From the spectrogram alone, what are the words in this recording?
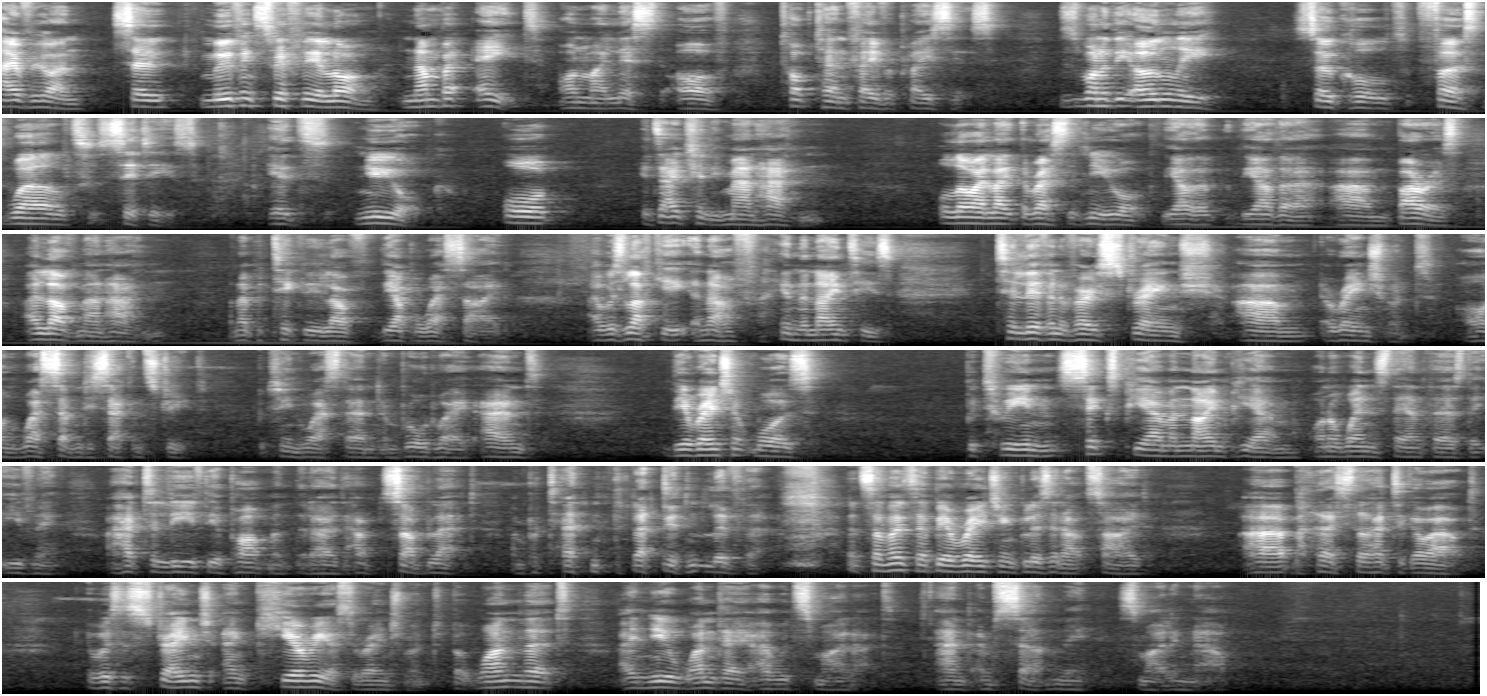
Hi everyone. So moving swiftly along, number eight on my list of top 10 favorite places. This is one of the only so-called first world cities. It's New York, or it's actually Manhattan. Although I like the rest of New York, the other, the other um, boroughs, I love Manhattan. And I particularly love the Upper West Side. I was lucky enough in the 90s to live in a very strange um, arrangement on West 72nd Street between West End and Broadway. And the arrangement was between 6 p.m. and 9 p.m. on a Wednesday and Thursday evening. I had to leave the apartment that I had sublet and pretend that I didn't live there. And sometimes there'd be a raging blizzard outside, uh, but I still had to go out. It was a strange and curious arrangement, but one that I knew one day I would smile at, and I'm certainly smiling now.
